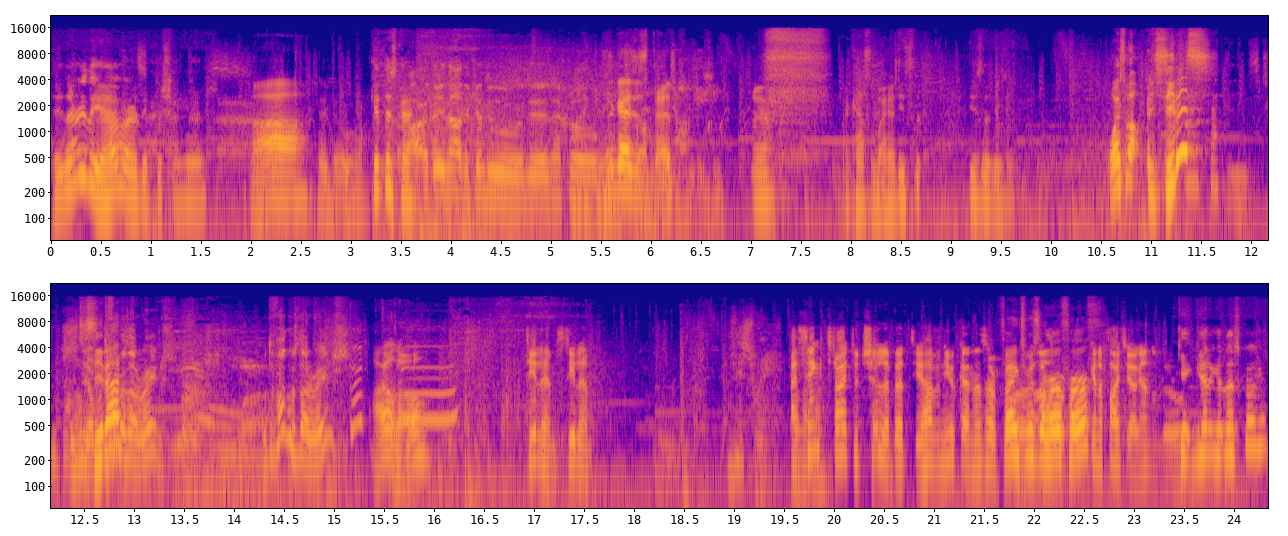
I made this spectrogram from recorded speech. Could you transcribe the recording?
They don't really have early pushing here. Ah, they do. Get this guy. Are they now? They can do the necro. This guy is dead. Yeah, I canceled my hit. he's the, he's the reason. What's my? You see this? Seconds Did you Yeah, see what the that? fuck was that range? What the fuck was that range? I don't know. Steal him, steal him. This way. I think try to chill a bit. You have a nuke and another. Thanks, Mr. Herf Herf. I'm gonna fight you again on the roof. Get, get, get, let's go again.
